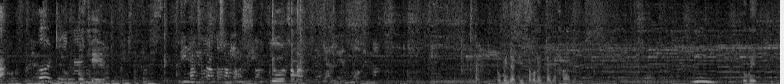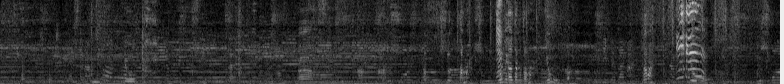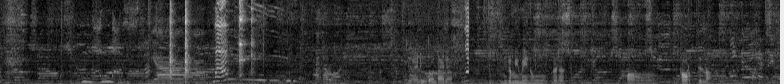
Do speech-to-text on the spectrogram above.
า Okej, โอเคโยสมาลูกไม่อยากกินสับปะรดใกล้จะขาดเลยลูกมีโยอืมตามมารู้มีโอรตาตามมาโยตามมาโยยามากอร่อยเดี๋ยวให้ดูตอนได้แล้ว นี่ก็มีเมนูด้วยนะ ของ ทอดเดลา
